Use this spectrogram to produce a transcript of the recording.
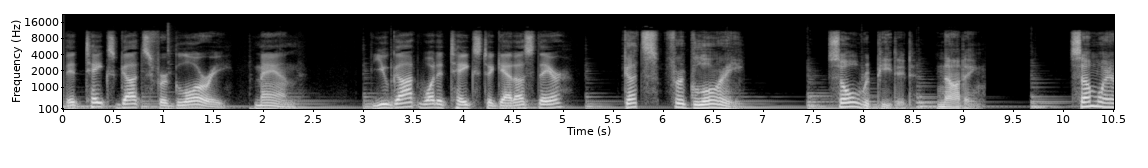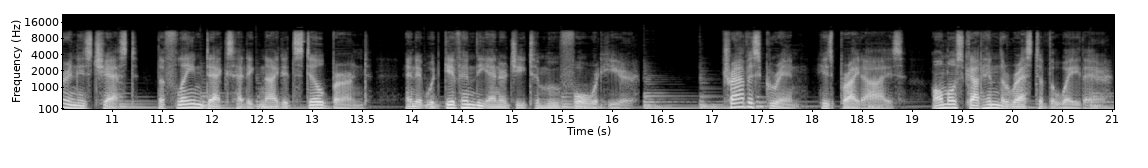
It takes guts for glory, man. You got what it takes to get us there? Guts for glory. Sol repeated, nodding. Somewhere in his chest, the flame Dex had ignited still burned, and it would give him the energy to move forward here. Travis' grinned, his bright eyes, almost got him the rest of the way there.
